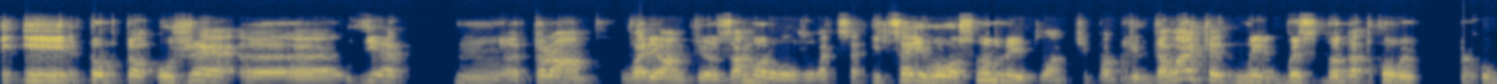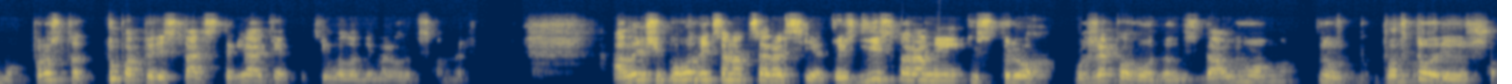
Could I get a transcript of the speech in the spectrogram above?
і, тобто, вже е, є Трамп варіант його заморожуватися, і це його основний план. Типа, блін, давайте ми без додаткових умов. Просто тупо перестати стріляти, як хотів Володимир Олександрович. Але чи погодиться на це Росія? Тобто дві сторони із трьох вже погодились, да, умовно. Ну, повторюю, що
